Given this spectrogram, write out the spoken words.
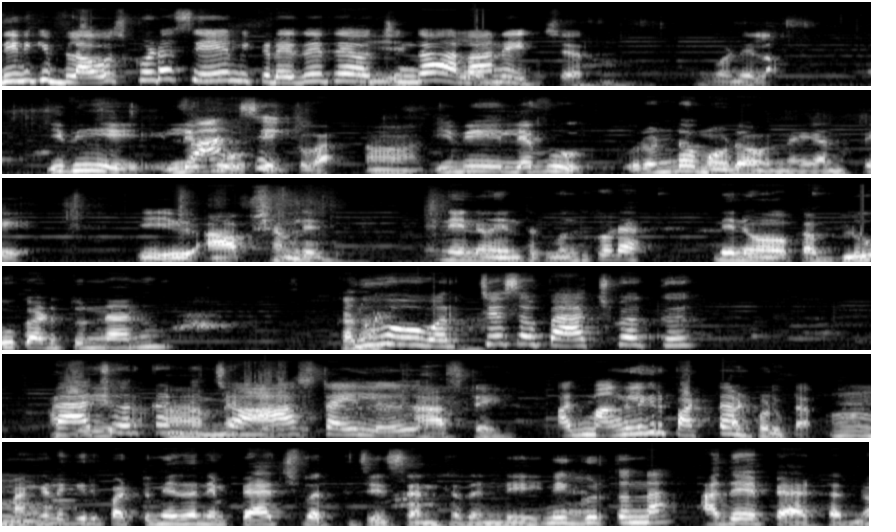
దీనికి బ్లౌజ్ కూడా సేమ్ ఇక్కడ ఏదైతే వచ్చిందో అలానే ఇచ్చారు. ఇలా. ఇవి లేవు. ఎక్కువ. ఇవి లేవు. రెండో మూడో ఉన్నాయి అంతే. ఈ ఆప్షన్ లేదు. నేను ఇంతకు ముందు కూడా నేను ఒక బ్లూ కడుతున్నాను. నువ్వు వర్క్ చేసావు ప్యాచ్ వర్క్ ప్యాచ్ వర్క్ ఆ, అంటే ఆ. స్టైల్ ఆ స్టైల్ అది మంగళగిరి పట్టు అనుకుంటా. మంగళగిరి పట్టు మీద నేను ప్యాచ్ వర్క్ చేశాను కదండి. మీకు గుర్తుందా? అదే ప్యాటర్న్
